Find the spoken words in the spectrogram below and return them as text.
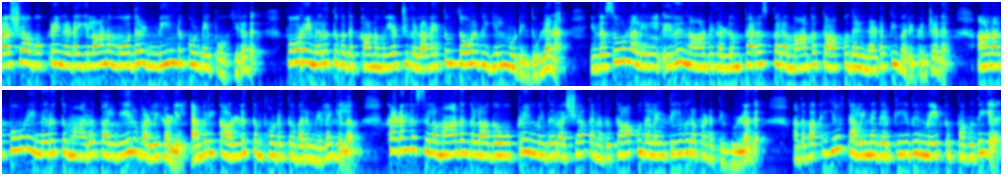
ரஷ்யா உக்ரைன் இடையிலான மோதல் நீண்டு கொண்டே போகிறது. போரை நிறுத்துவதற்கான முயற்சிகள் அனைத்தும் தோல்வியில் முடிந்துள்ளன. இந்த சூழலில் இரு நாடுகளும் பரஸ்பரமாக தாக்குதல் நடத்தி வருகின்றன. ஆனால் போரை நிறுத்துமாறு பல்வேறு வழிகளில் அமெரிக்கா அழுத்தம் கொடுத்து வரும் நிலையிலும் கடந்த சில மாதங்களாக உக்ரைன் மீது ரஷ்யா தனது தாக்குதலை தீவிரப்படுத்தியுள்ளது. அந்த வகையில் தலைநகர் கீவின் மேற்கு பகுதியில்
